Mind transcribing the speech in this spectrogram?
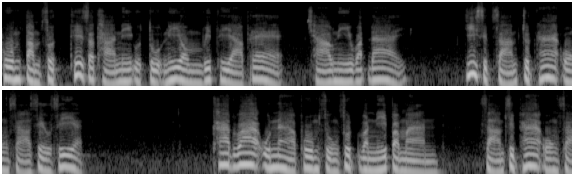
ภูมิต่ำสุดที่สถานีอุตุนิยมวิทยาแพร่ เช้านี้วัดได้ 23.5 องศาเซลเซียส คาดว่าอุณหภูมิสูงสุดวันนี้ประมาณ 35 องศา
